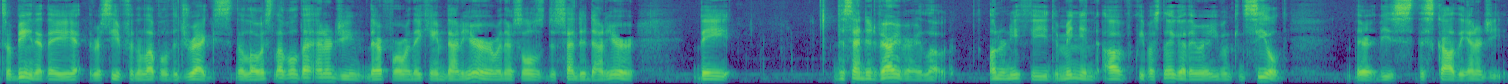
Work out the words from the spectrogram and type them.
so being that they received from the level of the dregs, the lowest level of that energy, therefore when they came down here, when their souls descended down here, they descended very, very low. Underneath the dominion of Klipas Noga, they were even concealed. There, these this godly energy.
